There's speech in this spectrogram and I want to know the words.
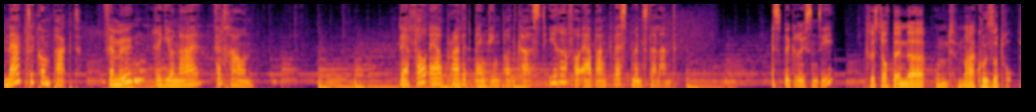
Märkte kompakt. Vermögen, regional, Vertrauen der VR Private Banking Podcast Ihrer VR Bank Westmünsterland. Es begrüßen Sie Christoph Bender und Marco Sottrup.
